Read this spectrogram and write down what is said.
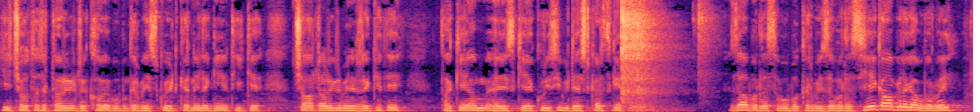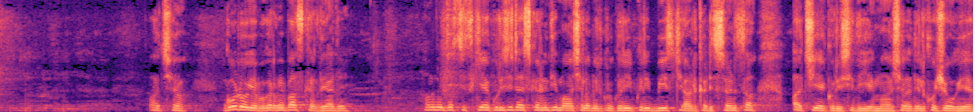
ये चौथा सा टारगेट रखा हुआ है बकर भाई इसको हिट करने लगे हैं, ठीक है। चार टारगेट मैंने रखे थे, ताकि हम इसकी एक्यूरेसी भी टेस्ट कर सकें। ज़बरदस्त अबू बकर भाई, ज़बरदस्त। ये कहाँ पे लगा बकर भाई? अच्छा गुड हो गया बकर भाई, बस कर दिया जाए हमने जस्ट इसकी एक्यूरेसी टेस्ट करनी थी, माशाल्लाह बिल्कुल करीब करीब बीस यार्ड का डिस्टेंस था। अच्छी एक्यूरेसी दी है, माशाल्लाह, दिल खुश हो गया।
